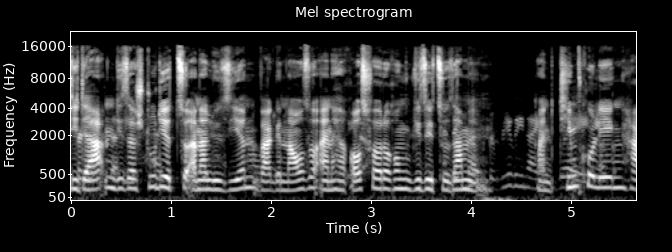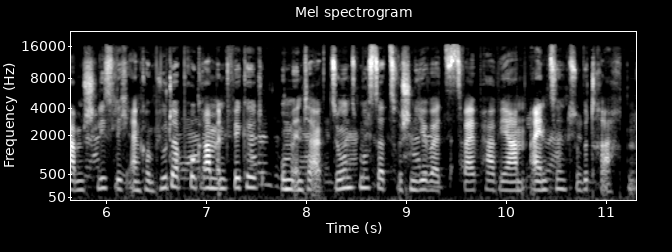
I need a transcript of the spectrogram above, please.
Die Daten dieser Studie zu analysieren, war genauso eine Herausforderung, wie sie zu sammeln. Meine Teamkollegen haben schließlich ein Computerprogramm entwickelt, um Interaktionsmuster zwischen jeweils zwei Pavianen einzeln zu betrachten.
